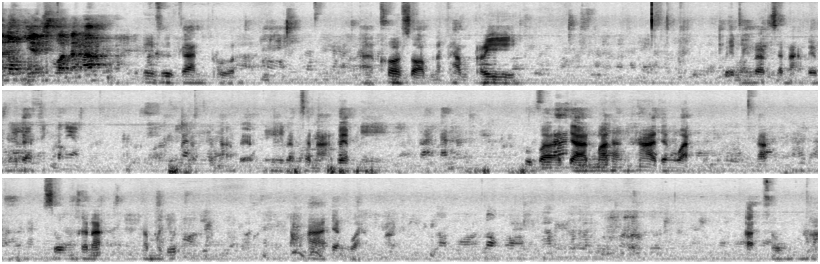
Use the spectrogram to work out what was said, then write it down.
ไม่ต้องเขียนส่วนนะครับ นี่คือการตรวจข้อสอบนักธรรมตรี เป็นลักษณะแบบนี้แหละลักษณะแบบนี้ลักษณะแบบนี้ครูบาอาจารย์มาทั้งห้าจังหวัดครับทรงคณะธรรมยุทธ์ห้าจังหวัดพระสงฆ์ห้า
